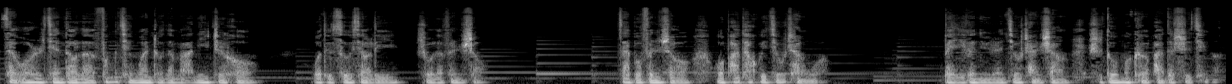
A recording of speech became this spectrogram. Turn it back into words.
在偶尔见到了风情万种的马妮之后，我对苏小黎说了分手。再不分手，我怕他会纠缠我。被一个女人纠缠上是多么可怕的事情啊！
